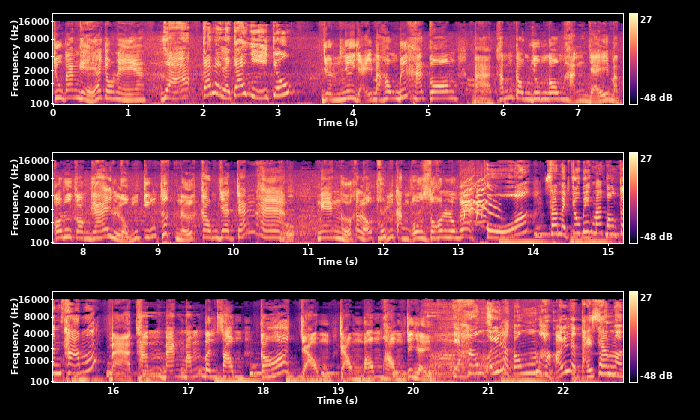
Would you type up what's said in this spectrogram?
Chú bán ghẻ cho nè. Dạ, cái này là cái gì chú? Nhìn như vậy mà không biết hả con? Bà thấm công dung ngôn hạnh vậy Mà có đứa con gái lũng kiến thức nữ công gia tránh ha. Ngang ngửa cái lỗ thủng tầng ozone luôn á. Ủa, sao mà chú biết má con tinh thấm? Bà thấm bán mắm bên sông. Có chồng Chồng bông hồng chứ gì? Dạ không, ý là con hỏi là tại sao mà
